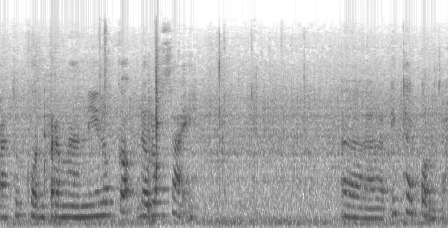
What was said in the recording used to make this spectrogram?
จ้าทุกคนประมาณนี้แล้วก็เดี๋ยวเราใส่พริกไทยป่นจ้ะ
